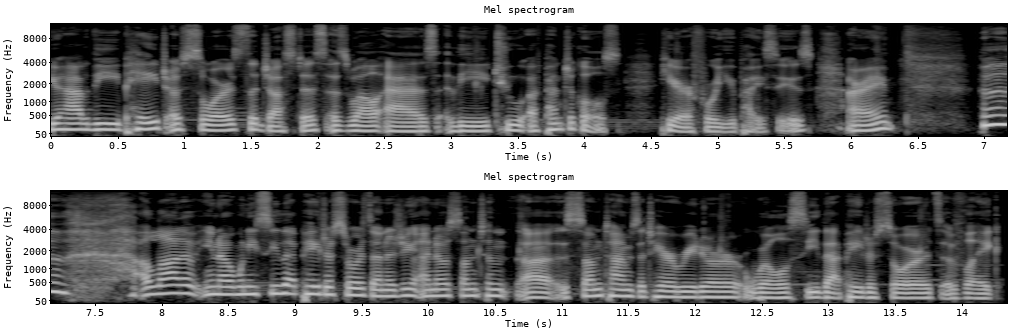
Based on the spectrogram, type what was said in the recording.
You have the Page of Swords, the Justice, as well as the Two of Pentacles here for you, Pisces. All right. Uh, a lot of you know when you see that page of swords energy i know sometimes uh, sometimes a tarot reader will see that page of swords of like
